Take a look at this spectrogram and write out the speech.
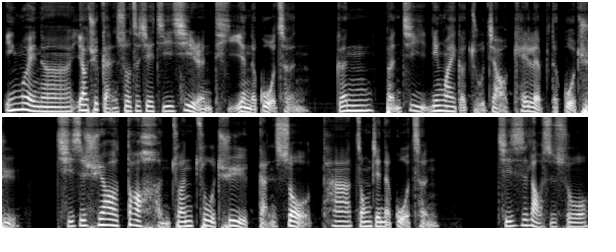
因为呢，要去感受这些机器人体验的过程，跟本季另外一个主角 Caleb 的过去，其实需要到很专注去感受它中间的过程。其实老实说，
